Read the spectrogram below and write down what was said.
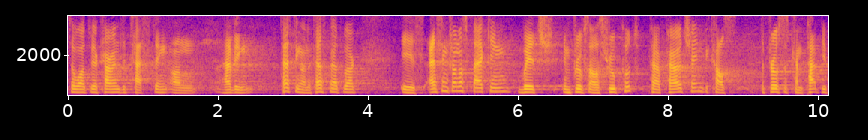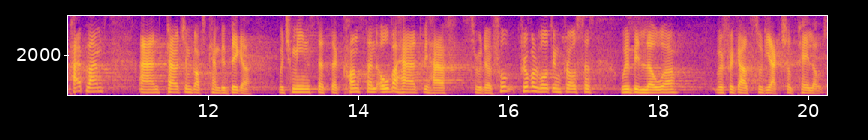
So what we are currently testing on having testing on a test network is asynchronous backing, which improves our throughput per parachain because the process can be pipelined and parachain blocks can be bigger which means that the constant overhead we have through the approval voting process will be lower with regards to the actual payload.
